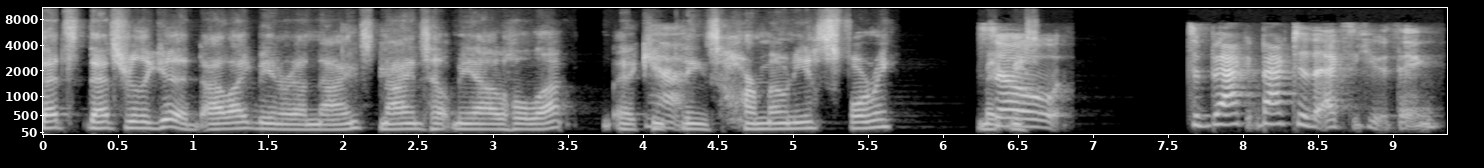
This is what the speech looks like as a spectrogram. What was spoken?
that's that's really good. I like being around nines. Nines help me out a whole lot. Uh, keep Yeah. things harmonious for me. Make me so, to back back to the execute thing.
